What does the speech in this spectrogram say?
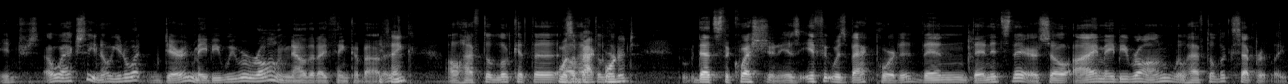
Interesting. Oh, actually, no. You know what, Darin? Maybe we were wrong. Now that I think about you it, you think? I'll have to look at the. Was I'll it backported? That's the question is if it was backported then then it's there. So i may be wrong. We'll have to look separately.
